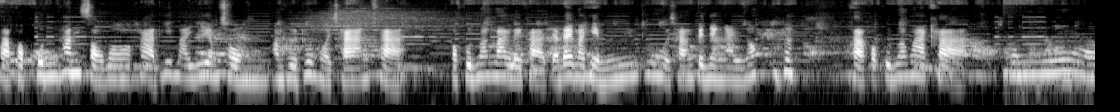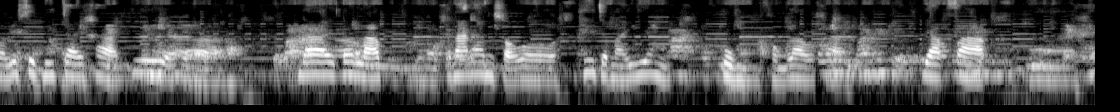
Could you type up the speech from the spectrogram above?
ค่ะขอบคุณท่านสวค่ะ ที่มาเยี่ยมชมอำเภอทุ่งหัวช้างค่ะ ขอบคุณมากมากเลยค่ะ จะได้มาเห็นทุ่งหัวช้างเป็นยังไงเนาะค่ะ ขอบคุณมากมากค่ะวันนี้รู้สึกดีใจค่ะที่ ได้ต้อนรับคณะท่านสวที่จะมาเยี่ยมกลุ่มของเราค่ะ อยากฝากให้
